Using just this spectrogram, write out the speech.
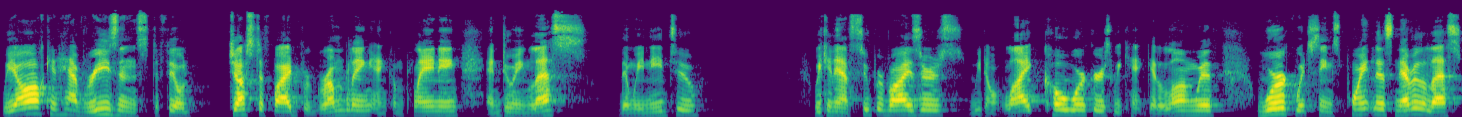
We all can have reasons to feel justified for grumbling and complaining and doing less than we need to. We can have supervisors we don't like, co-workers we can't get along with, work which seems pointless. Nevertheless,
